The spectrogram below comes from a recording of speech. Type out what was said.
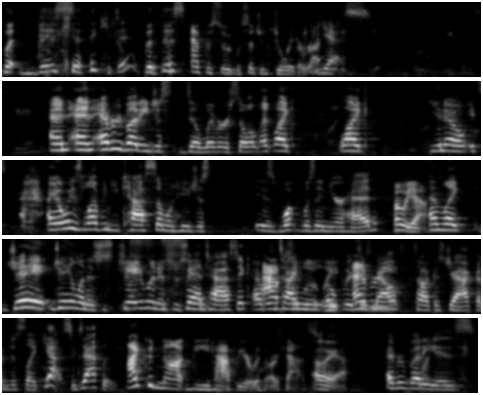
but this I think you did. but this episode was such a joy to write. Yes. In the room, we've been standing. And and everybody just delivers so like like like you know it's i always love when you cast someone who just is what was in your head. Oh yeah. And like Jay Jalen is just Jalen is just fantastic. Every time he opens Every- his mouth to talk as Jack, I'm just like, yes, exactly. I could not be happier with our cast. Oh yeah. Everybody is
